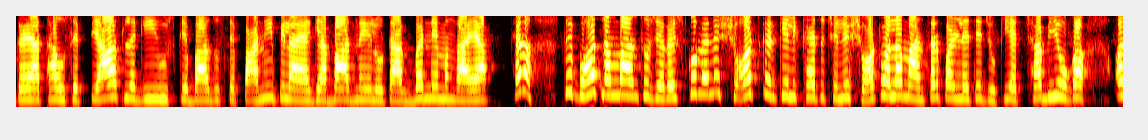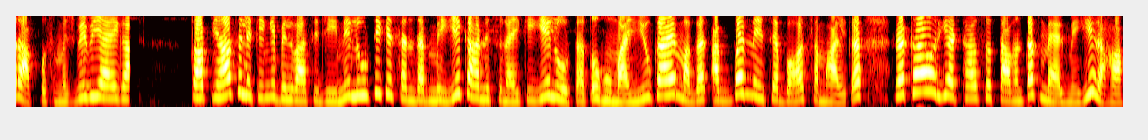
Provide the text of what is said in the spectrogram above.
गया था, उसे प्यास लगी, उसके बाद उसे पानी पिलाया गया, बाद में ये लोटा अकबर ने मंगाया, है ना? तो ये बहुत लंबा आंसर हो जाएगा। इसको मैंने शॉर्ट करके लिखा है तो चलिए शॉर्ट वाला आंसर पढ़ लेते जो कि अच्छा भी होगा और आपको समझ में भी आएगा। तो आप यहाँ से लिखेंगे, बिलवासी जी, ने लूटी के संदर्भ में ये कहानी सुनाई कि ये लोटा तो हुमायूं का है, मगर अकबर ने इसे बहुत संभाल कर रखा और ये अठारह तक महल में ही रहा।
